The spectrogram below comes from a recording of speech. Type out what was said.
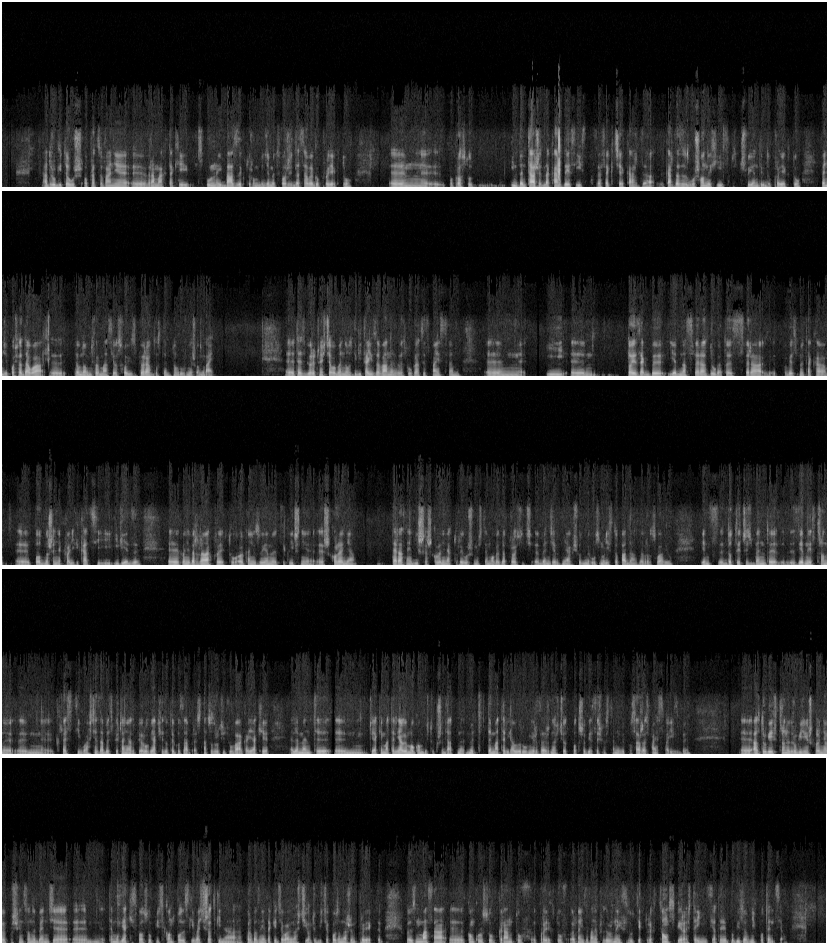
a drugi to już opracowanie w ramach takiej wspólnej bazy, którą będziemy tworzyć dla całego projektu, po prostu inwentarzy dla każdej z izb. W efekcie każda, każda ze zgłoszonych izb przyjętych do projektu będzie posiadała y, pełną informację o swoich zbiorach, dostępną również online. Y, te zbiory częściowo będą zdigitalizowane we współpracy z państwem i to jest jakby jedna sfera, druga to jest sfera powiedzmy taka e, podnoszenia kwalifikacji i, i wiedzy, ponieważ w ramach projektu organizujemy cyklicznie szkolenia. Teraz najbliższe szkolenie, na które już myślę mogę zaprosić, będzie w dniach 7-8 listopada we Wrocławiu, więc dotyczyć będę z jednej strony kwestii właśnie zabezpieczania zbiorów, jak się do tego zabrać, na co zwrócić uwagę, jakie elementy, czy jakie materiały mogą być tu przydatne. My te materiały również w zależności od potrzeb jesteśmy w stanie wyposażać Państwa Izby. E, a z drugiej strony drugi dzień szkoleniowy poświęcony będzie temu, w jaki sposób i skąd pozyskiwać środki na, na prowadzenie takiej działalności, oczywiście poza naszym projektem. To jest masa e, konkursów, grantów, projektów organizowanych przez różne instytucje, które chcą wspierać te inicjatywy, bo widzą w nich potencjał.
